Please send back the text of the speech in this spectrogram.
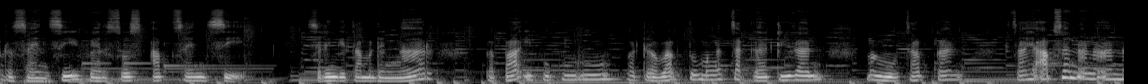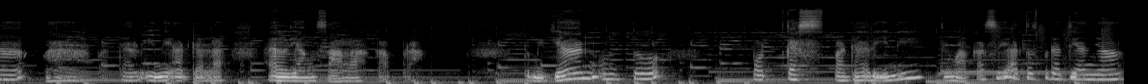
presensi versus absensi. Sering kita mendengar Bapak Ibu guru pada waktu mengecek kehadiran mengucapkan saya absen anak-anak. Nah, padahal ini adalah hal yang salah kaprah. Demikian untuk podcast pada hari ini. Terima kasih atas perhatiannya.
